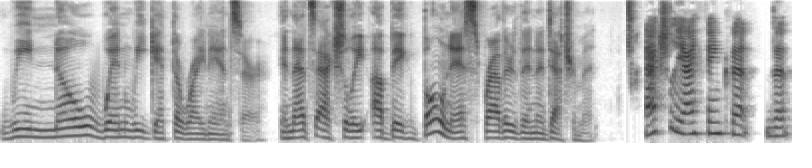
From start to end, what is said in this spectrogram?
we know when we get the right answer. And that's actually a big bonus rather than a detriment. Actually, I think that that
